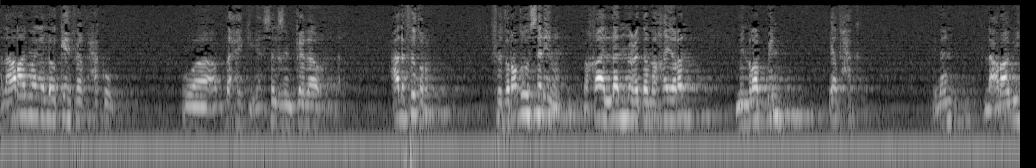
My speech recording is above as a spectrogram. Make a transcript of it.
الأعرابي ما قال له كيف يضحك والضحك يستلزم كذا على فطرة فطرته سليمة فقال لن نعدم خيرا من رب يضحك. إذا الأعرابي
